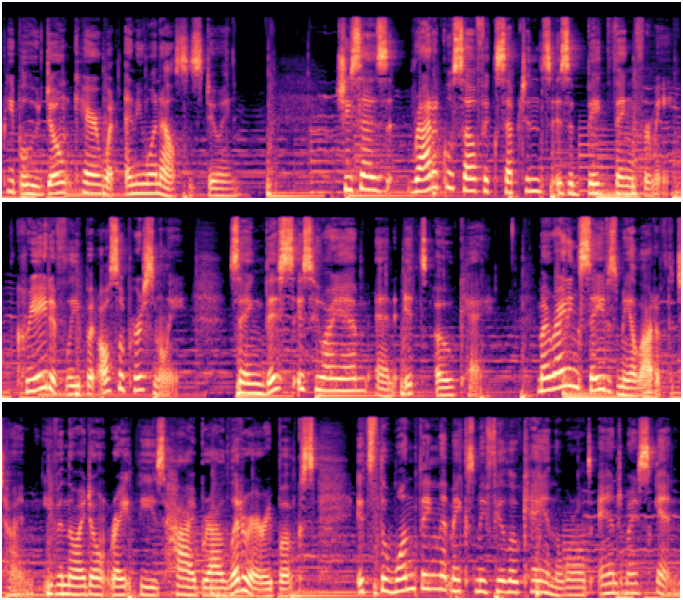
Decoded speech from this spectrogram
people who don't care what anyone else is doing. She says, Radical self acceptance is a big thing for me, creatively, but also personally, saying this is who I am and it's okay. My writing saves me a lot of the time, even though I don't write these highbrow literary books. It's the one thing that makes me feel okay in the world and my skin.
